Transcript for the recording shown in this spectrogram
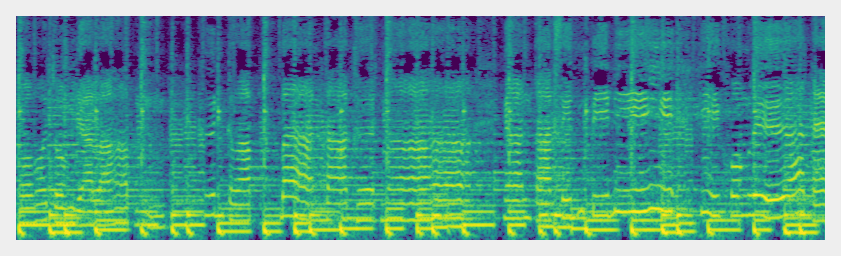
ขอจงอย่าลับ คืนกลับบ้านตาเถิดมา งานตาสินปีนี้ ที่คงเหลือแต่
